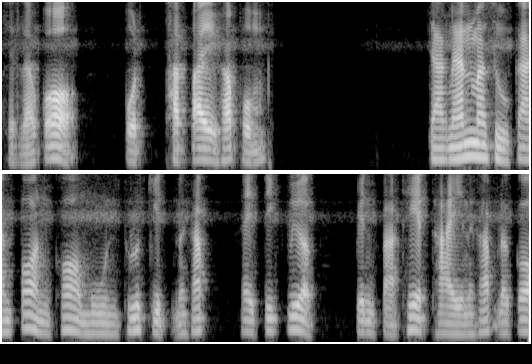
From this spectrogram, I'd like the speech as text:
เสร็จแล้วก็กดถัดไปครับผม จากนั้นมาสู่การป้อนข้อมูลธุรกิจนะครับ ให้ติ๊กเลือกเป็นประเทศไทยนะครับ แล้วก็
